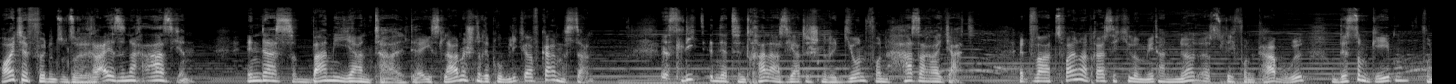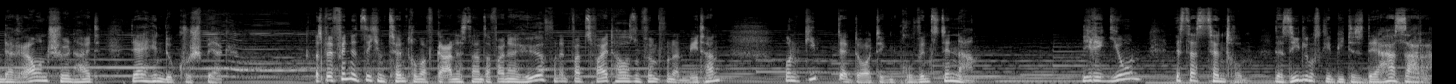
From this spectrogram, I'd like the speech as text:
Heute führt uns unsere Reise nach Asien, in das Bamiyan-Tal der Islamischen Republik Afghanistan. Es liegt in der zentralasiatischen Region von Hazarajat, etwa 230 Kilometer nordöstlich von Kabul und ist umgeben von der rauen Schönheit der Hindukusch-Berge. Es befindet sich im Zentrum Afghanistans auf einer Höhe von etwa 2500 Metern und gibt der dortigen Provinz den Namen. Die Region ist das Zentrum des Siedlungsgebietes der Hazara,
